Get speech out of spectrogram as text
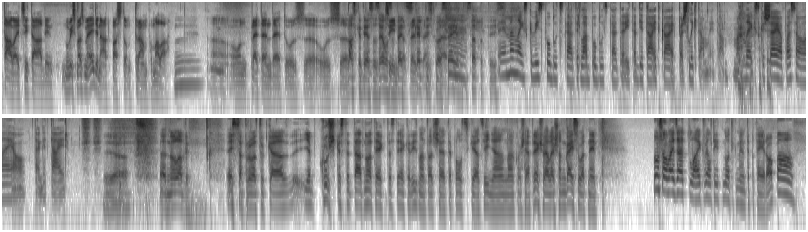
tā vai citādi, nu, vismaz mēģināt pastumt Trumpu malā mm. Uh, un pretendēt uz. Uh, uz uh, Paskaties uz Elizabetes skeptisko seju, mm. sapratīs. Man liekas, ka visa publicitāte ir laba publicitāte arī tad, ja tā it kā ir par sliktām lietām. Man liekas, ka šajā pasaulē jau tagad tā ir. Jā, nu labi. Es saprotu, ka jebkurš, kas tāds notiek, tas tiek arī izmantots šajā politiskajā cīņā nākošajā priekšvēlēšanu gaisotnē. Mums vēl vajadzētu laiku veltīt notikumiem tepat Eiropā,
